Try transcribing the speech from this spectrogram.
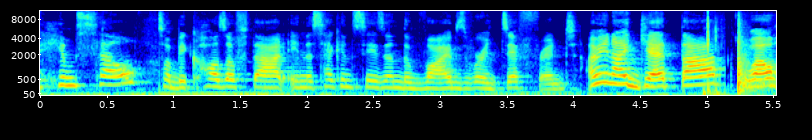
himself. So because of that, in the second season, the vibes were different. I mean, I get that. Well,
